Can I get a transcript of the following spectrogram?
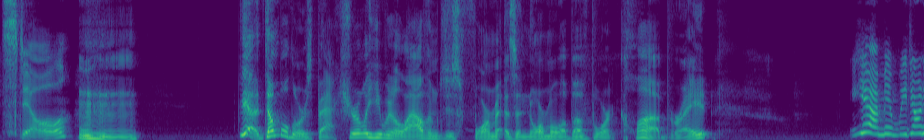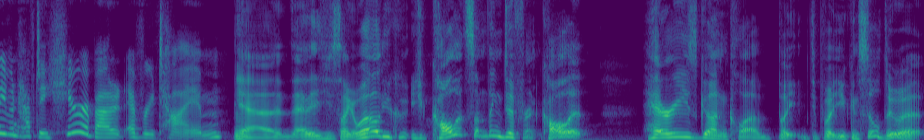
still. Mm-hmm. Yeah, Dumbledore's back. Surely he would allow them to just form it as a normal above board club, right? Yeah, I mean, we don't even have to hear about it every time. Yeah, he's like, well, you you call it something different. Call it Harry's Gun Club, but but you can still do it.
